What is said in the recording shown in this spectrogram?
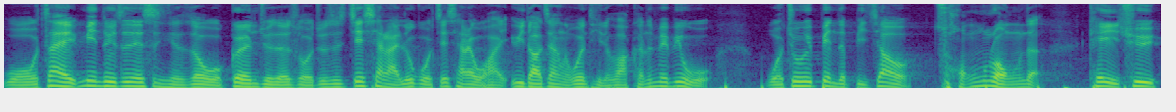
我在面对这件事情的时候，我个人觉得说，就是接下来如果接下来我还遇到这样的问题的话，可能 maybe 我我就会变得比较从容的，可以去。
